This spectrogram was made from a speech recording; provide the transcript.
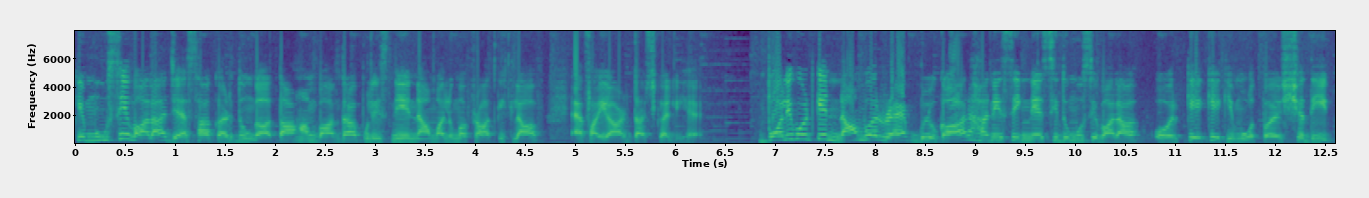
कि मूसे वाला जैसा कर दूँगा, ताहम बांद्रा पुलिस ने नामालूम अफराद के खिलाफ एफआईआर दर्ज कर ली है। बॉलीवुड के नामवर रैप गुलकार हनी सिंह ने सिद्धू मूसेवाला और केके की मौत पर शदीद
